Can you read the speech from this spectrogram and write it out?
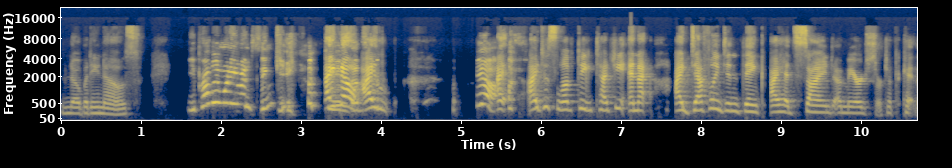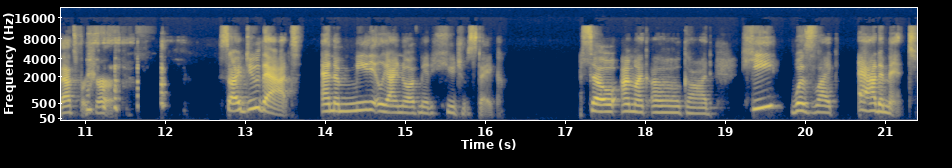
Nobody knows. You probably weren't even thinking. I know. I Yeah. I I just love being touchy, and I I definitely didn't think I had signed a marriage certificate. That's for sure. so I do that, and immediately I know I've made a huge mistake. So I'm like, oh god. He was like adamant.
